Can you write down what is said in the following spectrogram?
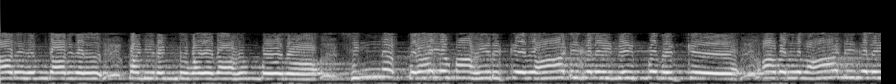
மாறுகின்றார்கள். பனிரெண்டு வயதாகும் போதோ சின்ன பிராயமாக இருக்கிற ஆடுகளை மேய்ப்பதற்கு அவர்கள் ஆடுகளை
